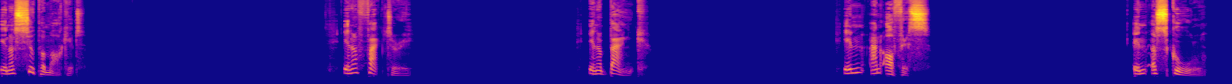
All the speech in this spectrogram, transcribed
In a supermarket. In a factory. In a bank. In an office. In a school.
